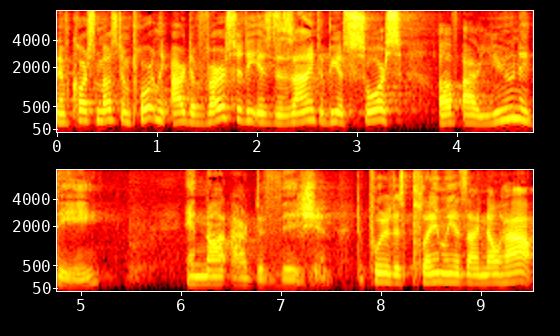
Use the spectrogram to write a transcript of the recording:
And of course, most importantly, our diversity is designed to be a source of our unity and not our division. To put it as plainly as I know how,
